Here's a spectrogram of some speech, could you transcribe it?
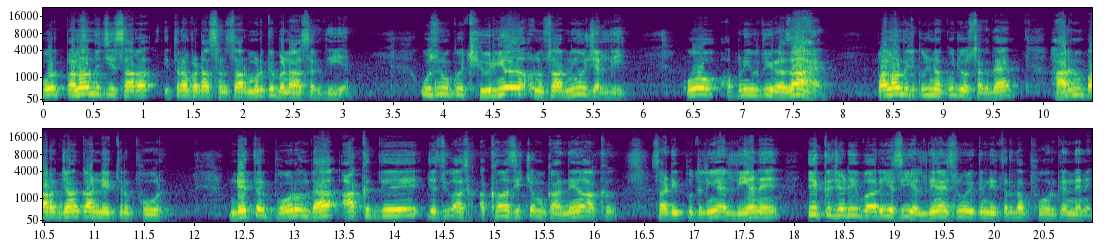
ਔਰ ਪਲਾਂ ਵਿੱਚ ਹੀ ਸਾਰਾ ਇਤਨਾ ਵੱਡਾ ਸੰਸਾਰ ਮੁੜ ਕੇ ਬਣਾ ਸਕਦੀ ਹੈ। ਉਸ ਨੂੰ ਕੋਈ ਥਿਊਰੀਆਂ ਅਨੁਸਾਰ ਨਹੀਂ ਉਹ ਚੱਲਦੀ। ਉਹ ਆਪਣੀ ਉਹਦੀ ਰਜ਼ਾ ਹੈ। ਪਲਾਂ ਵਿੱਚ ਕੁਝ ਨਾ ਕੁਝ ਹੋ ਸਕਦਾ ਹੈ। ਹਰਨ ਪਰ ਜਾਂ ਕਾ ਨੇਤਰ ਫੋਰ। ਨੇਤਰ ਫੋਰ ਹੁੰਦਾ ਅੱਖ ਦੇ ਜਿਸ ਅੱਖਾਂ ਅਸੀਂ ਚਮਕਾਉਂਦੇ ਹਾਂ, ਅੱਖ ਸਾਡੀ ਪੁਤਲੀਆਂ ਹਿੱਲਦੀਆਂ ਨੇ। ਇੱਕ ਜਿਹੜੀ ਵਾਰੀ ਅਸੀਂ ਹਿਲਦੇ ਹਾਂ, ਇਸ ਨੂੰ ਇੱਕ ਨੇਤਰ ਦਾ ਫੋਰ ਕਹਿੰਦੇ ਨੇ।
